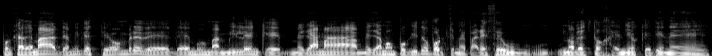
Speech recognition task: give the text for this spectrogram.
Porque además de a mí de este hombre, de, de Edmund Macmillan, que me llama, me llama un poquito porque me parece un- uno de estos genios que tiene,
